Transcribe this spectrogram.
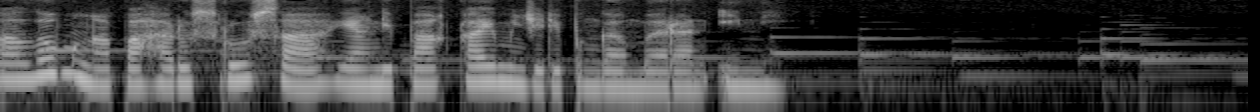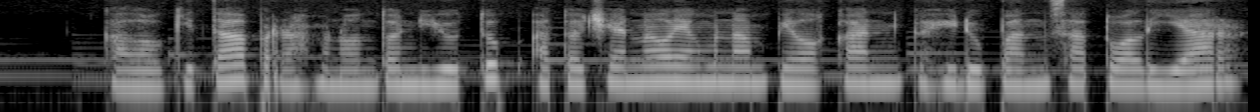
Lalu, mengapa harus rusa yang dipakai menjadi penggambaran ini? Kalau kita pernah menonton di YouTube atau channel yang menampilkan kehidupan satwa liar,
